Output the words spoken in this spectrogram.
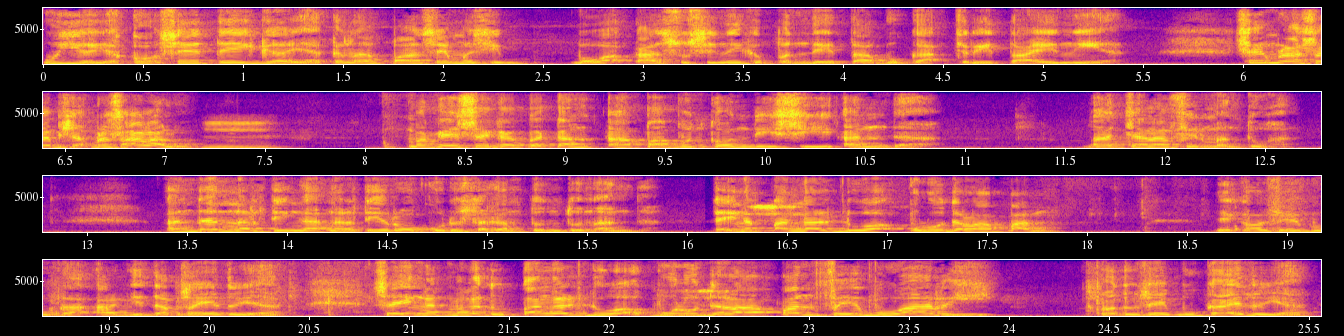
Oh iya ya, kok saya tega ya? Kenapa saya masih bawa kasus ini ke pendeta buka cerita ini ya? Saya merasa bisa bersalah loh. Hmm. Makanya saya katakan apa pun kondisi Anda, bacalah firman Tuhan. Anda ngerti nggak ngerti Roh Kudus akan tuntun Anda. Saya ingat tanggal 28. Jadi kalau saya buka Alkitab saya itu ya, saya ingat banget tuh tanggal 28 Februari waktu saya buka itu ya,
